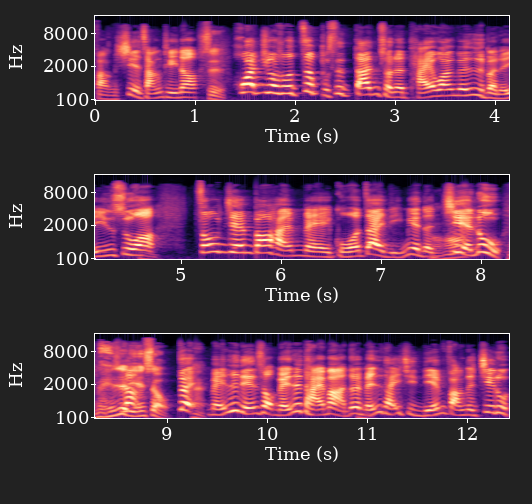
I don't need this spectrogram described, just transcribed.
访谢长廷哦。是，换句话说，这不是单纯的台湾跟日本的因素哦。中间包含美国在里面的介入，美日联手，对，美日联手，美日台嘛，对，美日台一起联防的介入，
